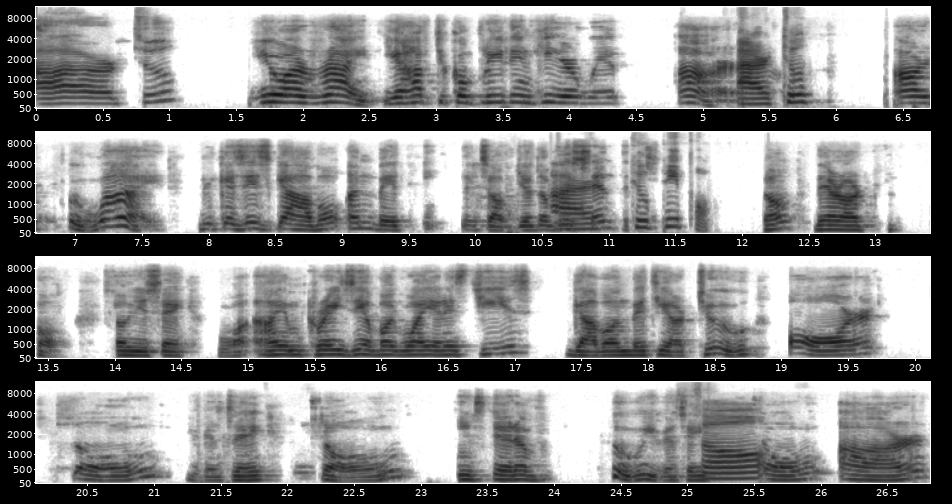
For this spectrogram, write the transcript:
are too. You are right. You have to complete in here with are. R2. R2. Why? Because it's Gabo and Betty, the subject of the sentence. two people. No, there are people. So you say, "Wha- I am crazy about cheese. Gabo and Betty are too. Or so you can say so instead of too, you can say So so are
